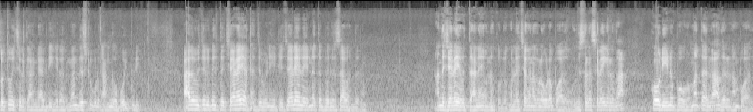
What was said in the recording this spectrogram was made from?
சொத்து வச்சுருக்காங்க அப்படிங்கிறதுலாம் லிஸ்ட்டு கொடுங்க. அங்கே போய் பிடி. அதை வச்சுக்கிட்டு இந்த சிலையை கற்று பண்ணிக்கிட்டு சிலையில் என்னத்தை பெருசாக வந்துடும் அந்த சிலையை விற்றானே ஒன்று கொடுங்க. லட்சக்கணக்கில் கூட போகாது. ஒரு சில சிலைகள் தான் கோடின்னு போகும். மற்றெல்லாம் அதெல்லாம் போகாது.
